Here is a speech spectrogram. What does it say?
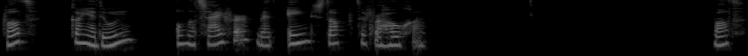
wat kan jij doen om dat cijfer met één stap te verhogen? Wat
